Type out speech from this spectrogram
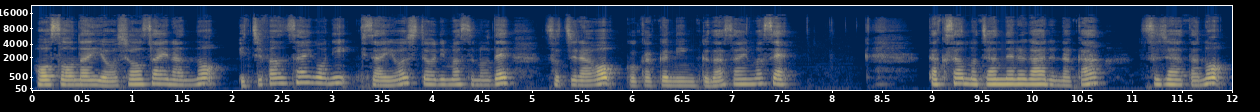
放送内容詳細欄の一番最後に記載をしておりますので、そちらをご確認くださいませ。たくさんのチャンネルがある中、スジャータの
